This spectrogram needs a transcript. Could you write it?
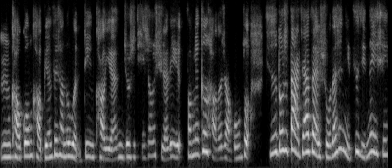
嗯，考公考编非常的稳定，考研就是提升学历方面更好的找工作，其实都是大家在说，但是你自己内心，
